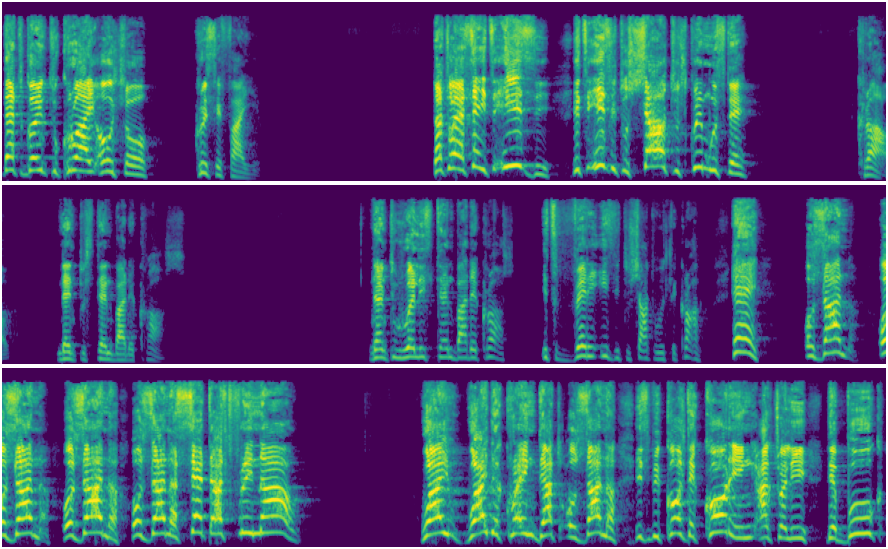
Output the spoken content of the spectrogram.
that's going to cry also, crucify him. That's why I say it's easy. It's easy to shout, to scream with the crowd than to stand by the cross than to really stand by the cross. It's very easy to shout with the crowd. Hey, Hosanna, Hosanna, Hosanna, Hosanna, set us free now. Why, why the crying that Hosanna? It's because the quoting actually the book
